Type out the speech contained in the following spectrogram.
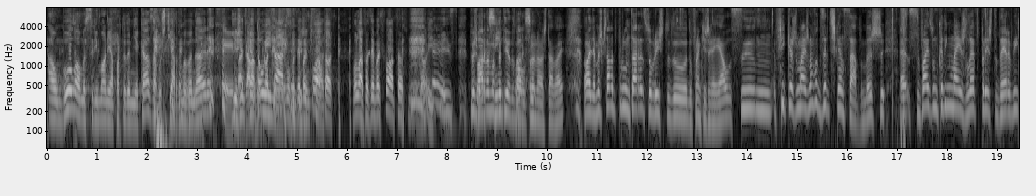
Há um bolo, há uma cerimónia à porta da minha casa, há o hastear de uma bandeira e a gente canta o hino. É vou fazer umas fotos. Vou lá fazer umas fotos. Não, e, é isso. Depois claro guarda uma sim, fatia de claro bolo para nós, está bem? Olha, mas gostava de perguntar sobre isto do, do Frank Israel, se hum, ficas mais, não vou dizer descansado, mas uh, se vais um bocadinho mais leve para este derby,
